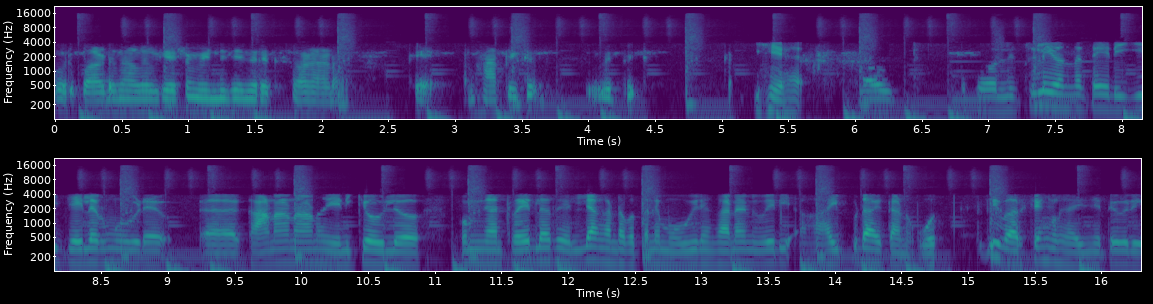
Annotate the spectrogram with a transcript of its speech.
ഒരുപാട് നാളുകൾക്ക് ശേഷം വീണ്ടും ചെയ്യുന്ന ഒരു എപ്പിസോഡാണ് okay happy to with it ഇപ്പോൾ ലിറ്ററലി വന്നിട്ട് എനിക്ക് ജയിലർ മൂവിയുടെ കാണാനാണ് എനിക്ക് ഒരു ഇപ്പം ഞാൻ ട്രെയിലർ എല്ലാം കണ്ടപ്പോൾ തന്നെ മൂവിനെ കാണാൻ വെരി ഹൈപ്പ്ഡ് ആയിട്ടാണ്. ഒത്തിരി വർഷങ്ങൾ കഴിഞ്ഞിട്ട് ഒരു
